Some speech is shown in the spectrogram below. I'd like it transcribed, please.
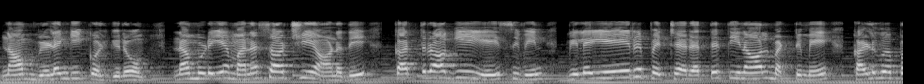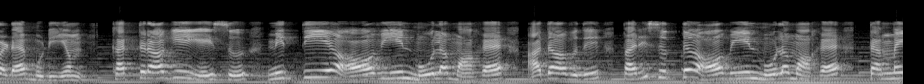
நாம் விளங்கிக் கொள்கிறோம். நம்முடைய மனசாட்சியானது கர்த்தராகிய இயேசுவின் விலையேறு பெற்ற இரத்தத்தினால் மட்டுமே கழுவப்பட முடியும். கர்த்தராகிய இயேசு நித்திய ஆவியின் மூலமாக அதாவது பரிசுத்த ஆவியின் மூலமாக தம்மை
